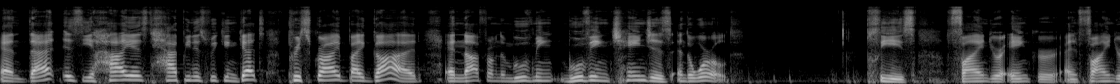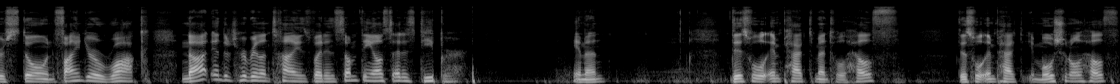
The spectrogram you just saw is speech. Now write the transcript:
And that is the highest happiness we can get, prescribed by God and not from the moving, moving changes in the world. Please find your anchor and find your stone, find your rock, not in the turbulent times, but in something else that is deeper. Amen. This will impact mental health. This will impact emotional health.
